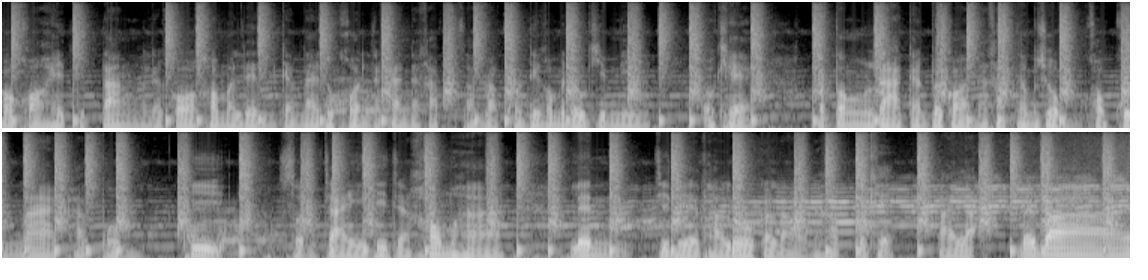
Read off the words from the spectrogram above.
ก็ขอให้ติดตั้ง แล้วก็เข้ามาเล่นกันได้ทุกคนแล้วกันนะครับสำหรับคนที่เข้ามาดูคลิปนี้ โอเค ก็ต้องลากันไปก่อนนะครับท่านผู้ชมขอบคุณมากครับ ผมที่สนใจที่จะเข้ามาเล่น GTA t a r o กับเรานะครับ โอเค ไปละ บ๊ายบาย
